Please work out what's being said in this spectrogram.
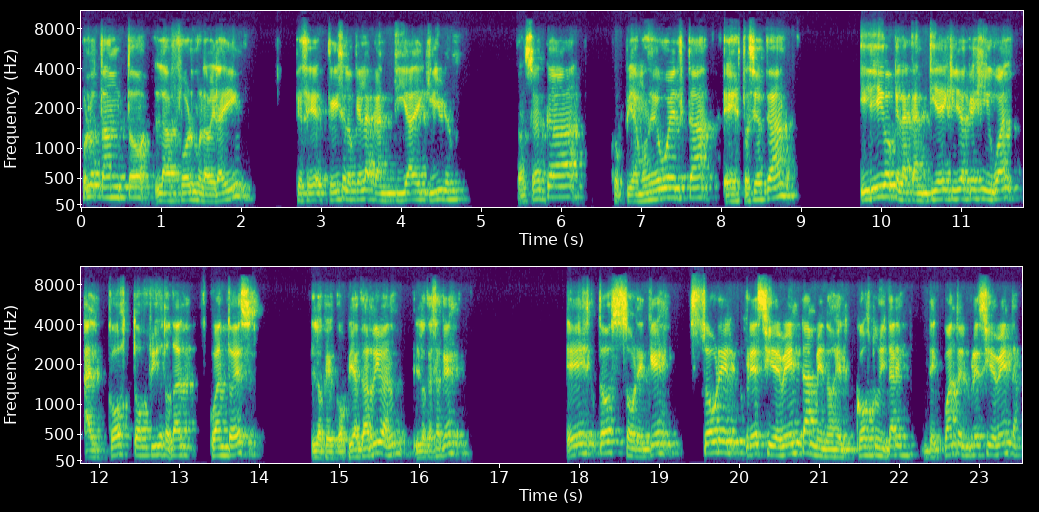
Por lo tanto, la fórmula, ver ahí, que, se, que dice lo que es la cantidad de equilibrio. Entonces acá, copiamos de vuelta esto hacia acá, y digo que la cantidad de equilibrio acá es igual al costo fijo total. ¿Cuánto es? Lo que copié acá arriba, ¿no? Lo que saqué. ¿Esto sobre qué? Sobre el precio de venta menos el costo unitario. ¿De cuánto el precio de venta?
